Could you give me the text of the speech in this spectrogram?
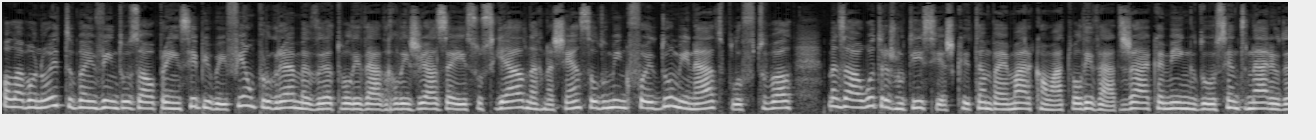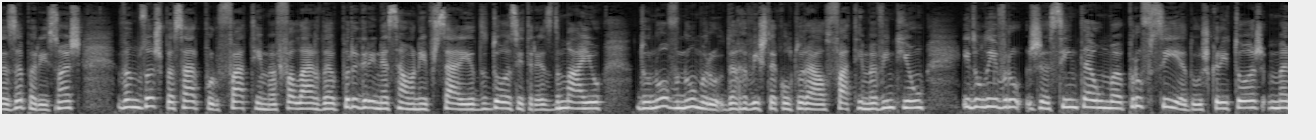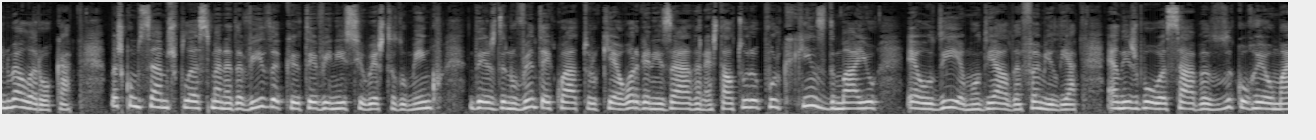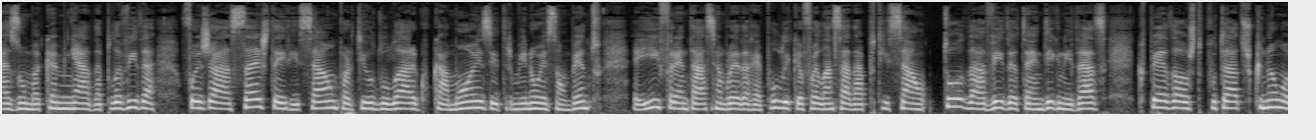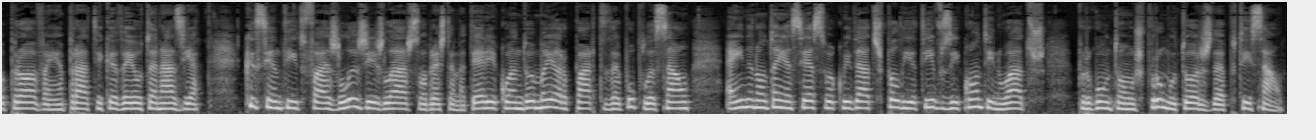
Olá, boa noite, bem-vindos ao Princípio e Fim, um programa de atualidade religiosa e social na Renascença. O domingo foi dominado pelo futebol, mas há outras notícias que também marcam a atualidade. Já a caminho do centenário das aparições, vamos hoje passar por Fátima, falar da peregrinação aniversária de 12 e 13 de maio, do novo número da revista cultural Fátima 21 e do livro Jacinta, uma profecia do escritor Manuel Aroca. Mas começamos pela Semana da Vida, que teve início este domingo desde 94 que é organizada nesta altura, porque 15 de maio é o Dia Mundial da Família. Em Lisboa, sábado, decorreu mais uma caminhada pela vida. Foi já a sexta edição, partiu do Largo Camões e terminou em São Bento. Aí, frente à Assembleia da República, foi lançada a petição Toda a Vida tem Dignidade, que pede aos deputados que não aprovem a prática da eutanásia. Que sentido faz legislar sobre esta matéria quando a maior parte da população ainda não tem acesso a cuidados paliativos e continuados, perguntam os promotores da petição.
